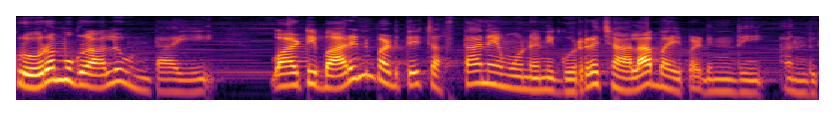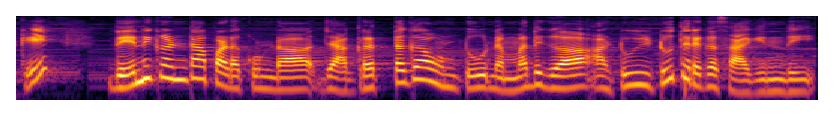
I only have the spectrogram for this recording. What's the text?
క్రూరముగ్రాలు ఉంటాయి. వాటి బారిన పడితే చస్తానేమోనని గొర్రె చాలా భయపడింది. అందుకే దేనికంటా పడకుండా జాగ్రత్తగా ఉంటూ నెమ్మదిగా అటూ ఇటూ తిరగసాగింది.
